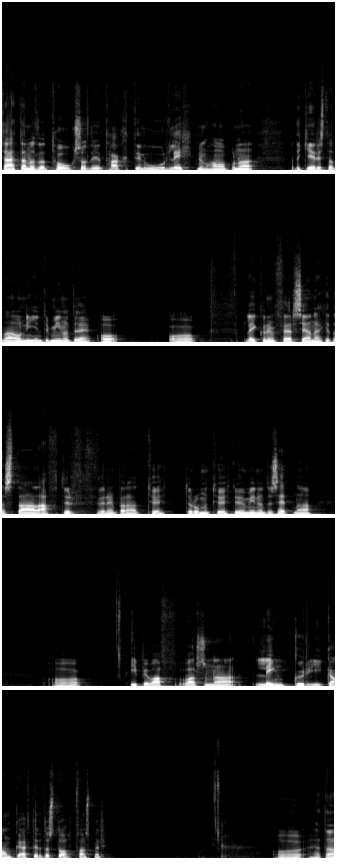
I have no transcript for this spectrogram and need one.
þetta náttúrulega tók svolítið taktin úr leiknum. Hann var búin að, þetta gerist þarna á nýjundi mínúti og, og leikurinn fer síðan ekkert að stað aftur fyrir bara 20, rúmum 20 mínúti setna og IPVAF var svona lengur í gang eftir þetta stopp fannst mér og þetta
